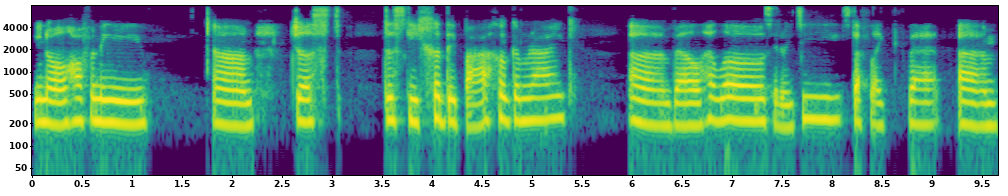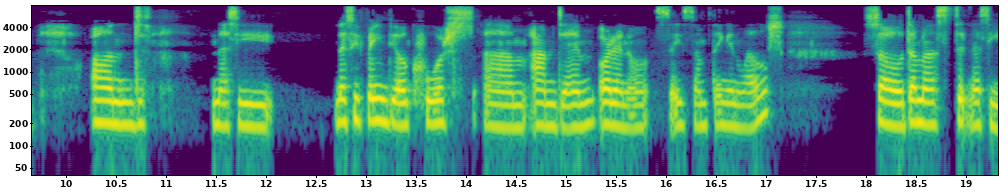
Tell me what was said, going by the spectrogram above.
you know hoffwn ni um, just dysgu chydig bach o Gymraeg um, fel helo sut wyt ti stuff like that. Um, ond nes i nes i ffeindio cwrs um, am dim o'r enw Say Something in Welsh so dyma sut nes i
